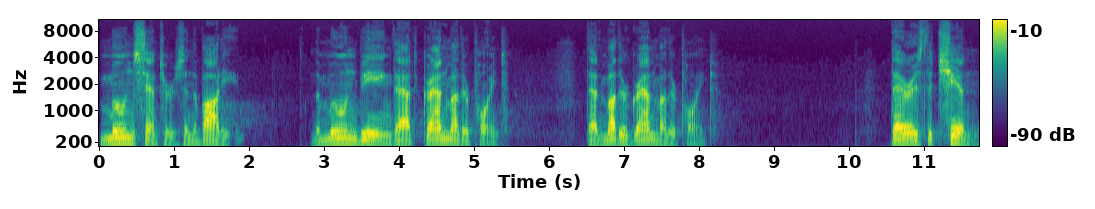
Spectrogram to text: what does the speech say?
moon centers in the body. The moon being that grandmother point, that mother grandmother point. There is the chin,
